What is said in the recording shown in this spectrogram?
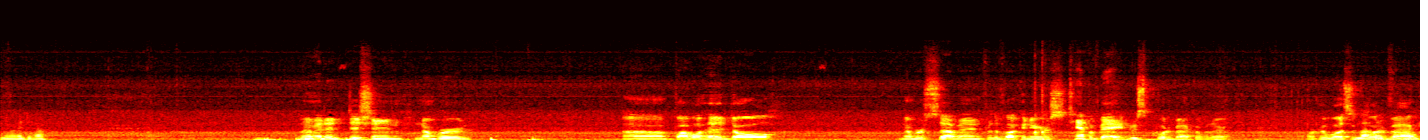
no idea. limited edition numbered uh, bobblehead doll number seven for the Buccaneers. Tampa Bay. Who's the quarterback over there? Or who was the That quarterback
